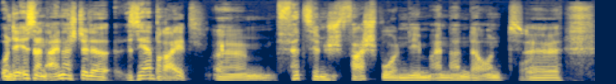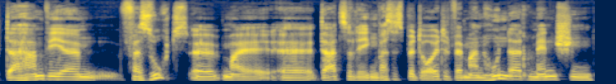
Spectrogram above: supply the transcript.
Und der ist an einer Stelle sehr breit, ähm, 14 Fahrspuren nebeneinander. Und äh, da haben wir versucht, äh, mal äh, darzulegen, was es bedeutet, wenn man 100 Menschen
